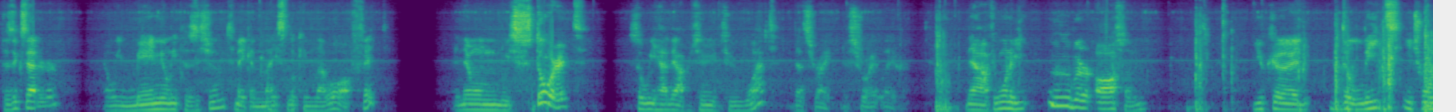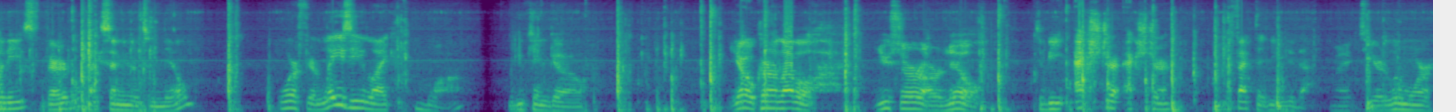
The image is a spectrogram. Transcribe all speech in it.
physics editor. And we manually position them to make a nice looking level all fit. And then when we store it So we have the opportunity to what? That's right, destroy it later. Now, if you want to be uber awesome, you could delete each one of these variables by sending them to nil. Or if you're lazy like moi, you can go, yo, current level, you, sir, are nil. To be extra, extra effective, you can do that, right? So you're a little more,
